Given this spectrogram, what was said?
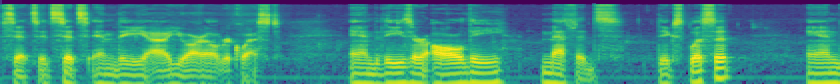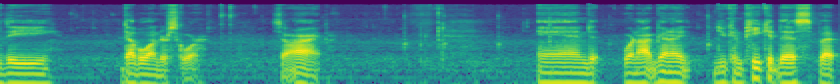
sits. It sits in the uh, URL request. And these are all the methods the explicit and the double underscore. So, all right. And we're not going to, you can peek at this, but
